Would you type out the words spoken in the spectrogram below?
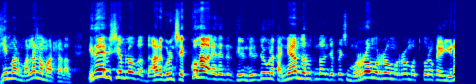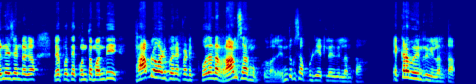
తీన్మార్ మల్లన్న మాట్లాడాలి. ఇదే విషయంలో దాని గురించి ఎక్కువగా ఏదైతే నిరుద్యోగులకు అన్యాయం జరుగుతుందో అని చెప్పేసి ముర్రో ముర్రో ముర్రో మొత్తుకొని ఒక ఇడన్ ఎజెండాగా లేకపోతే కొంతమంది ట్రాప్లో పడిపోయినటువంటి కోదండ రామ్ సార్ ముక్కోవాలి ఎందుకు సపోర్ట్ చేయట్లేదు వీళ్ళంతా? ఎక్కడ పోయినరు వీళ్ళంతా?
